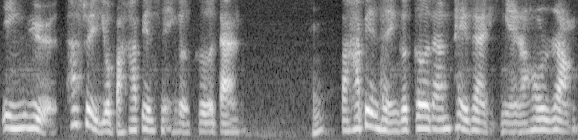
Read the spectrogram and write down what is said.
音乐，它所以有把它变成一个歌单。把它变成一个歌单配在里面，然后让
